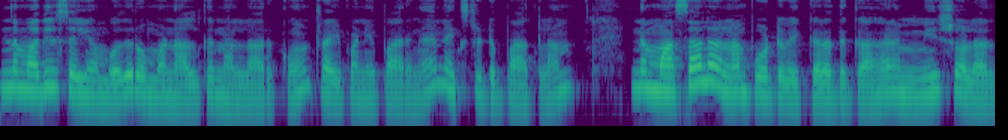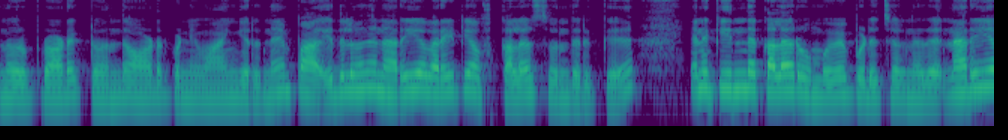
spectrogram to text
இந்த மாதிரி செய்யும்போது ரொம்ப நாளுக்கு நல்லாயிருக்கும் ட்ரை பண்ணி பாருங்கள் நெக்ஸ்ட்டு பார்க்கலாம் இந்த மசாலாலாம் போட்டு வைக்கிறதுக்காக மீஷோலேருந்து ஒரு ப்ராடக்ட் வந்து ஆர்டர் பண்ணி வாங்கியிருந்தேன். பா இதில் வந்து நிறைய வெரைட்டி ஆஃப் கலர்ஸ் வந்துருக்கு. எனக்கு இந்த கலர் ரொம்பவே பிடிச்சிருந்தது. நிறைய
